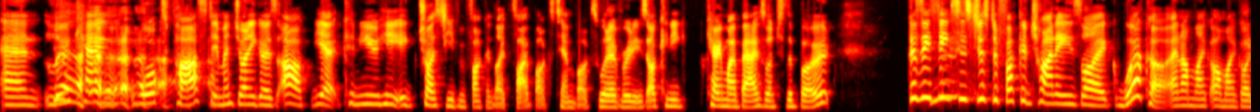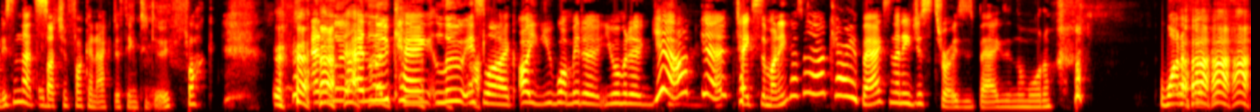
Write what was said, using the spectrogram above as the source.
and Liu Yeah. Kang walks past him, and Johnny goes, "Oh yeah, can you?" He, he tries to give him fucking like five bucks, ten bucks, whatever it is. Oh, can you carry my bags onto the boat? Because he thinks he's just a fucking Chinese like worker, and I'm like, oh my god, isn't that such a fucking actor thing to do? Fuck. And Lou, and Liu Kang, Lou is like, oh, you want me to? You want me to? Yeah, I'll- yeah. Takes the money, goes, oh, I'll carry your bags, and then he just throws his bags in the water. One of them.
